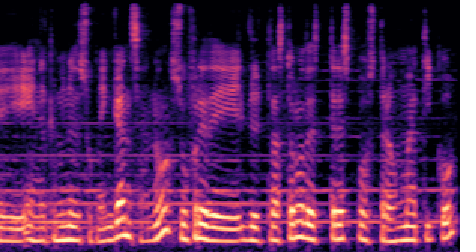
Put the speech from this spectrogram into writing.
eh, en el camino de su venganza, ¿no? Sufre del trastorno de estrés postraumático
